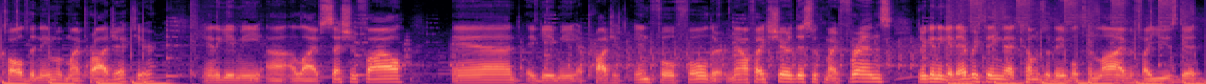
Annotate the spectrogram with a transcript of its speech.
called the name of my project here, and it gave me uh, a live session file, and it gave me a project info folder. Now if I share this with my friends, they're going to get everything that comes with Ableton Live if I used it.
